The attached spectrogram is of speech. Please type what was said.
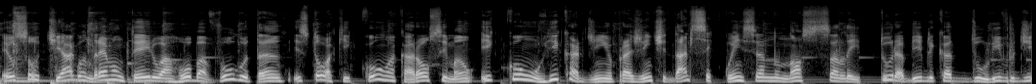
Eu sou o Thiago André Monteiro, arroba Vulgutan. Estou aqui com a Carol Simão e com o Ricardinho para a gente dar sequência na nossa leitura bíblica do livro de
